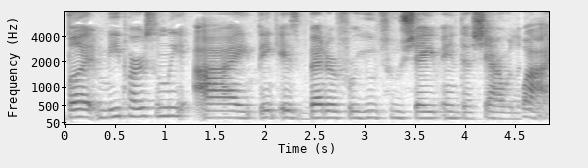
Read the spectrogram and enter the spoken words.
but me personally, I think it's better for you to shave in the shower. Why?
